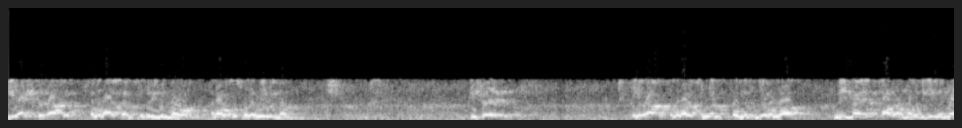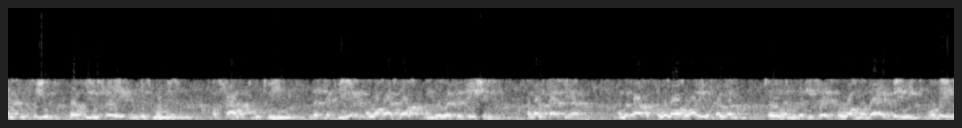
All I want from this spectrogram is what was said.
He asked the Prophet so that he would know and also so that we would know. He said Prophet sallallahu alaihi wasallam, O Messenger of Allah, may my father and mother be given in ransom for you. What do you say in this moment of silence between the takbir, Allah Akbar, and the recitation of Al-Fatiha? And the Prophet sallallahu alayhi wa sallam told him that he said, اللهم باعد بيني وبين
